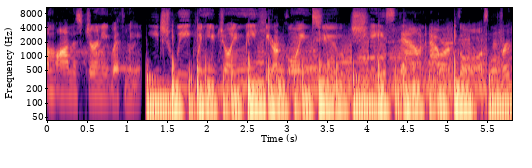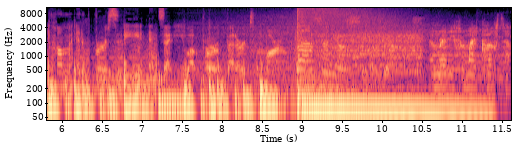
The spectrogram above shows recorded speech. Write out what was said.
come on this journey with me. Each week, when you join me, we are going to chase down our goals, overcome adversity, and set you up for a better tomorrow. Fasten your seatbelts. I'm ready for my close up.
